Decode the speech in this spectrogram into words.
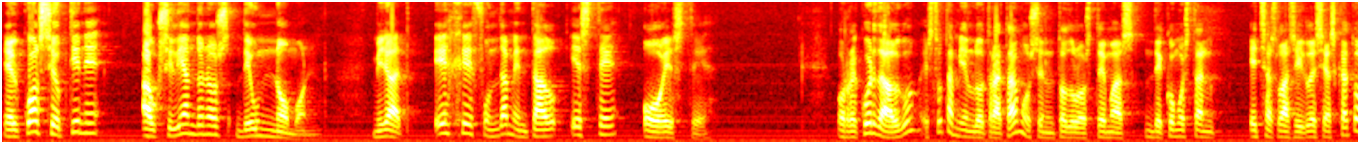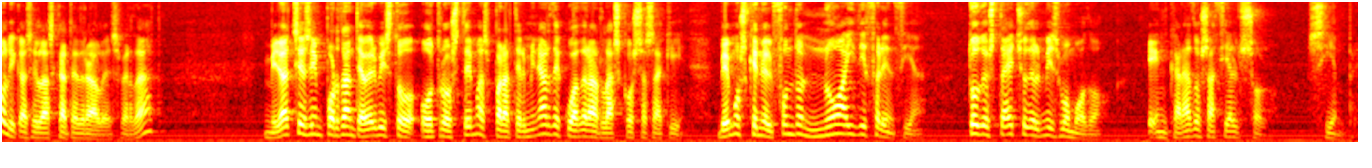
el cual se obtiene auxiliándonos de un gnomon. Mirad, eje fundamental este-oeste. ¿Os recuerda algo? Esto también lo tratamos en todos los temas de cómo están hechas las iglesias católicas y las catedrales, ¿verdad? Mirad es importante haber visto otros temas para terminar de cuadrar las cosas aquí. Vemos que en el fondo no hay diferencia. Todo está hecho del mismo modo, encarados hacia el sol, siempre.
